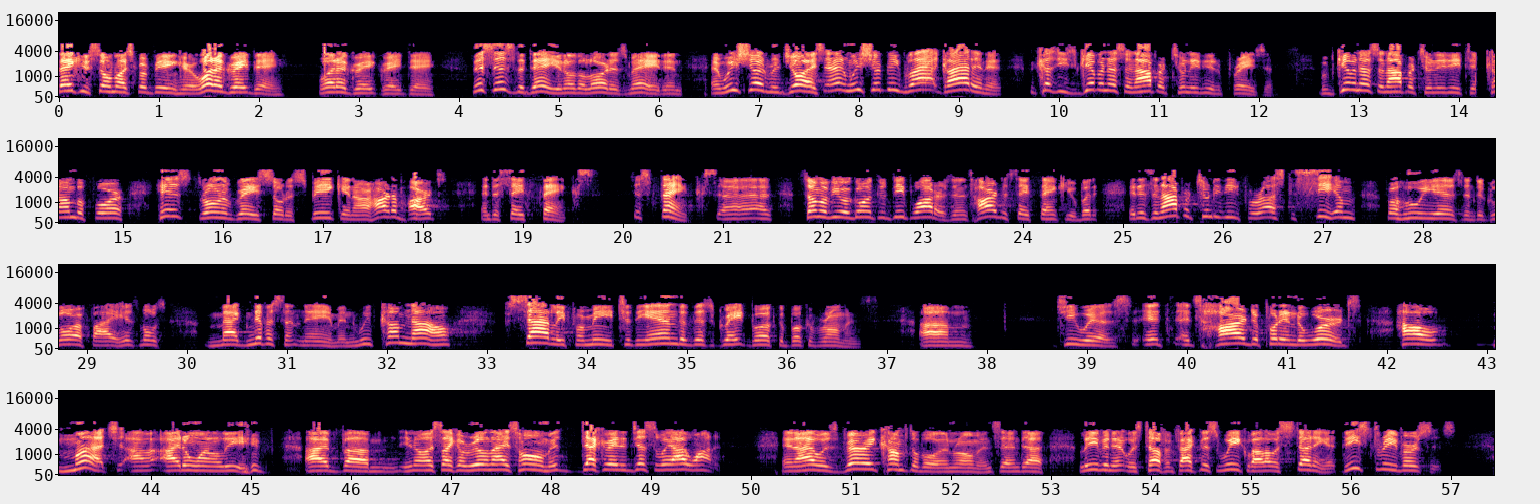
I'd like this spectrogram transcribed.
Thank you so much for being here. What a great day. What a great, great day. This is the day, you know, the Lord has made, and, and we should rejoice and we should be glad, glad in it because He's given us an opportunity to praise Him. We've given us an opportunity to come before His throne of grace, so to speak, in our heart of hearts and to say thanks. Just thanks. Uh, some of you are going through deep waters, and it's hard to say thank you, but it is an opportunity for us to see Him for who He is and to glorify His most magnificent name. And we've come now, sadly for me, to the end of this great book, the book of Romans. Um, gee whiz, it, it's hard to put into words how much I, I don't want to leave. I've, um, you know, it's like a real nice home. It's decorated just the way I want it. And I was very comfortable in Romans, and uh, leaving it was tough. In fact, this week while I was studying it, these three verses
